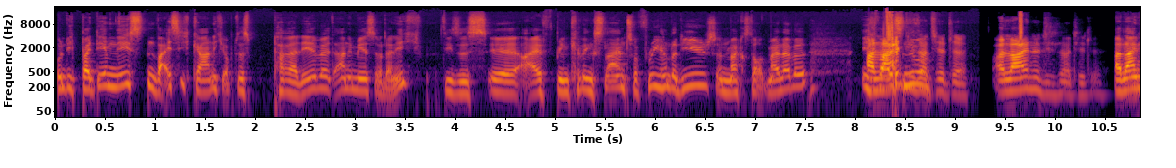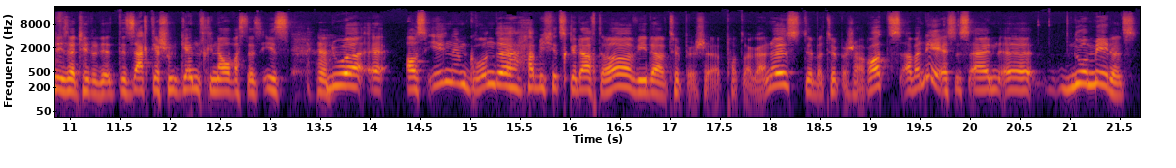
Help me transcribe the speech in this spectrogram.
Und ich, bei dem nächsten weiß ich gar nicht, ob das Parallelwelt-Anime ist oder nicht. Dieses äh, I've been killing slimes for 300 years and maxed out my level. Ich Allein weiß dieser nur, Titel. Alleine dieser Titel. allein dieser Titel, der, der sagt ja schon ganz genau, was das ist. Nur äh, aus irgendeinem Grunde habe ich jetzt gedacht, oh, wieder typischer Protagonist, wieder typischer Rotz. Aber nee, es ist ein äh, nur Mädels.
